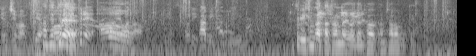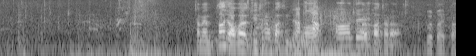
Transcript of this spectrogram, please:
겐지 반피야. 형, 뒤에 어, 트레. 아 어. 소리. 까비, 까비. 트레 2층 갔다 잠깐만 이거 내가 더- 한번 잡아볼게 잠깐만 싸우지 와봐요 뒤에 트레 올것 같은데 어, 아, 안 돼. 올것 같더라 죽을 뻔했다.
